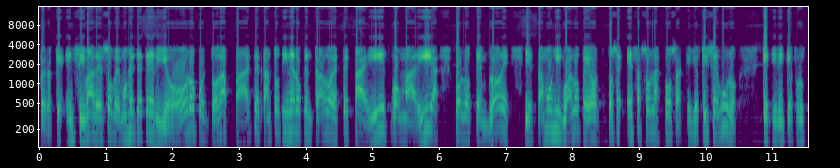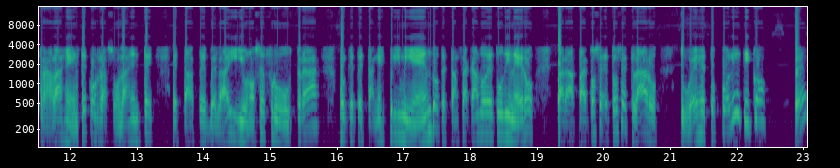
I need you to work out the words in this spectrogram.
pero es que encima de eso vemos el deterioro por todas partes, tanto dinero que ha entrado a este país con María, con los temblores y estamos igual o peor. Entonces, esas son las cosas que yo estoy seguro que tienen que frustrar a la gente, con razón la gente está, ¿verdad? Y uno se frustra porque te están exprimiendo, te están sacando de tu dinero para, para entonces, entonces claro, tú ves estos políticos ¿Eh?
